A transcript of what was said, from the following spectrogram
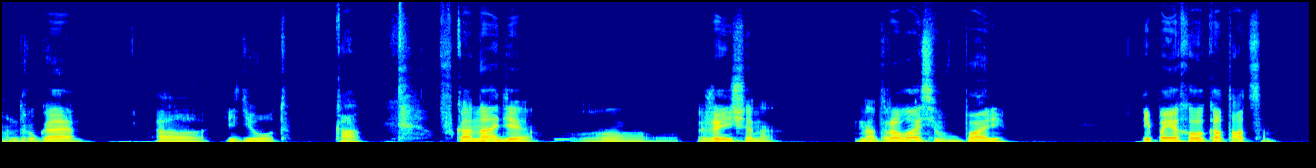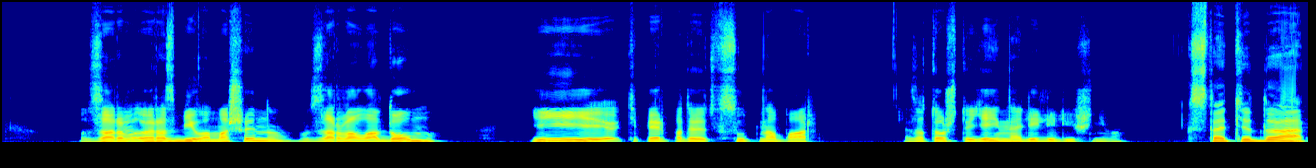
другая э, идиотка. В Канаде э, женщина надралась в баре и поехала кататься взорв... разбила машину, взорвала дом и теперь подает в суд на бар за то, что ей налили лишнего. Кстати, да.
